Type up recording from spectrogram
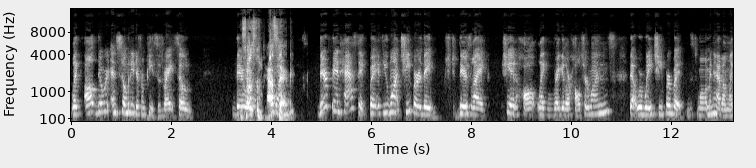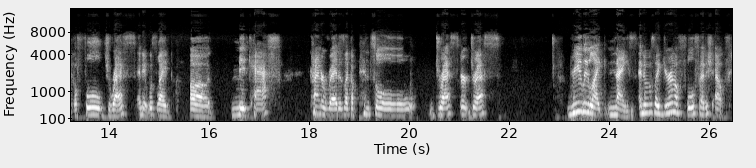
Like all there were and so many different pieces right? So there Sounds was fantastic. they're fantastic but if you want cheaper they there's like she had halt like regular halter ones that were way cheaper but this woman had on like a full dress and it was like uh mid calf kind of red as like a pencil dress skirt dress. Really like nice. And it was like you're in a full fetish outfit.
